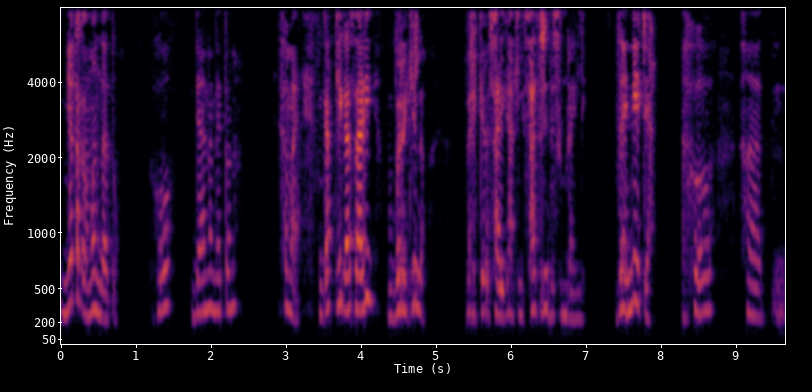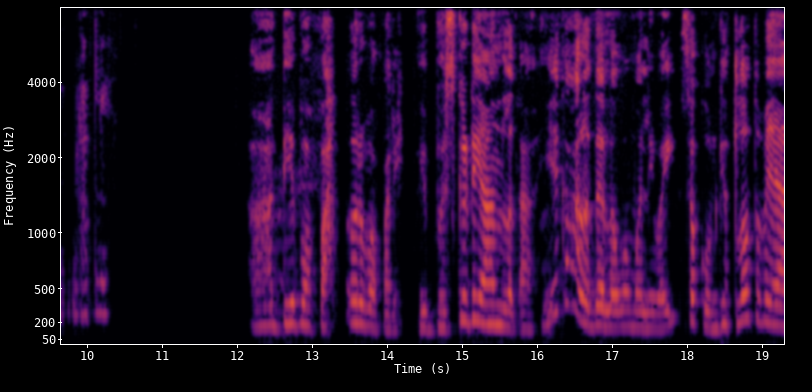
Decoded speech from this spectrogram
येतं का म्हणता तू? हो द्या ना नेतो ना. माय घातली का साडी? बरं केलं. बरं केलं साडी घातली साजरी दिसून राहिली. जाईन याच्या हो हा घातली. हा दे बाप्पा अरे बाप्पा रे. हे बिस्किट आणलं का? हे का आलं दिलं व मली बाई? सकून घेतलं होतं बया.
